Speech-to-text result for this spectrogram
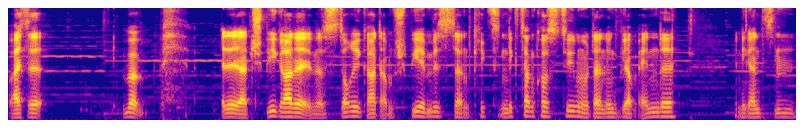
Weißt du, wenn du das Spiel gerade in der Story gerade am Spielen bist, dann kriegst du nichts an Kostüm und dann irgendwie am Ende, wenn die ganzen,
